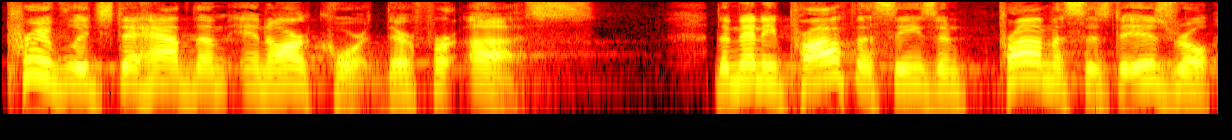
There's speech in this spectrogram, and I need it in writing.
privileged to have them in our court. They're for us. The many prophecies and promises to Israel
